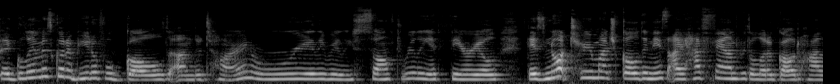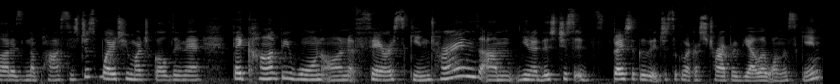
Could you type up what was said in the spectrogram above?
the glimmer's got a beautiful gold undertone, really, really soft, really ethereal. There's not too much gold in this. I have found with a lot of gold highlighters in the past, there's just way too much gold in there. They can't be worn on fairer skin tones. Um, you know, there's just, it's basically, it just looks like a stripe of yellow on the skin.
